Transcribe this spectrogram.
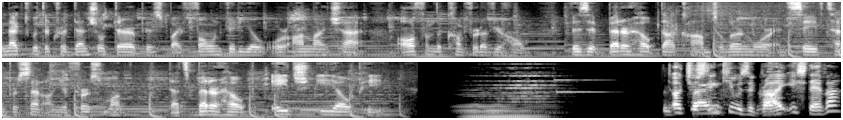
Connect with a credentialed therapist by phone, video, or online chat, all from the comfort of your home. Visit betterhelp.com to learn more and save 10% on your first month. That's BetterHelp, H E L P. I just think he was the greatest ever.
